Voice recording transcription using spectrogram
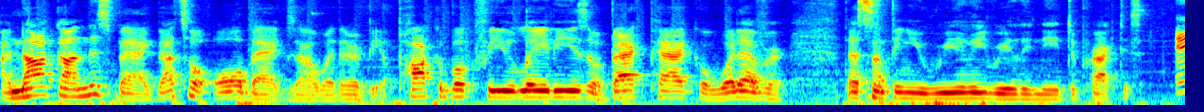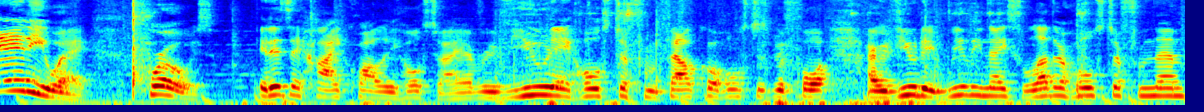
a knock on this bag. That's how all bags are, whether it be a pocketbook for you ladies or backpack or whatever. That's something you really, really need to practice. Anyway, pros. It is a high quality holster. I have reviewed a holster from Falco holsters before. I reviewed a really nice leather holster from them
